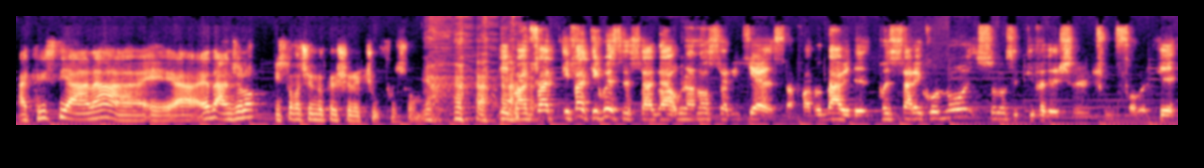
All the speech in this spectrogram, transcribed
a Cristiana e a- ed Angelo mi sto facendo crescere il ciuffo insomma. Sì, ma infatti, infatti questa è stata una nostra richiesta, ha fatto Davide, puoi stare con noi solo se ti fai crescere il ciuffo, perché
